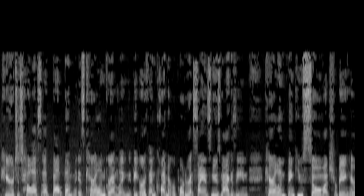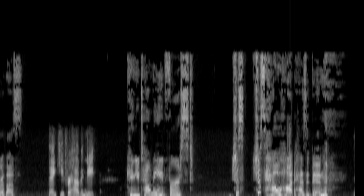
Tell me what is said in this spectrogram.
Here to tell us about them is Carolyn Gramling, the Earth and Climate reporter at Science News Magazine. Carolyn, thank you so much for being here with us. Thank you for having me. Can you tell me first, just just how hot has it been?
